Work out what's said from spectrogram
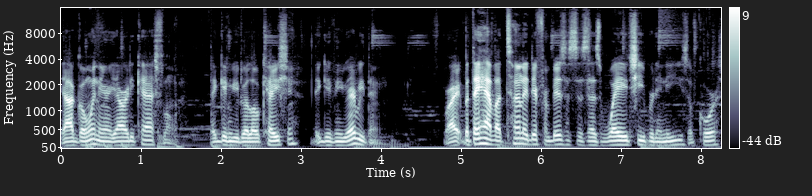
Y'all go in there, y'all already cash flowing. They giving you the location, they giving you everything. Right. But they have a ton of different businesses that's way cheaper than these, of course.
